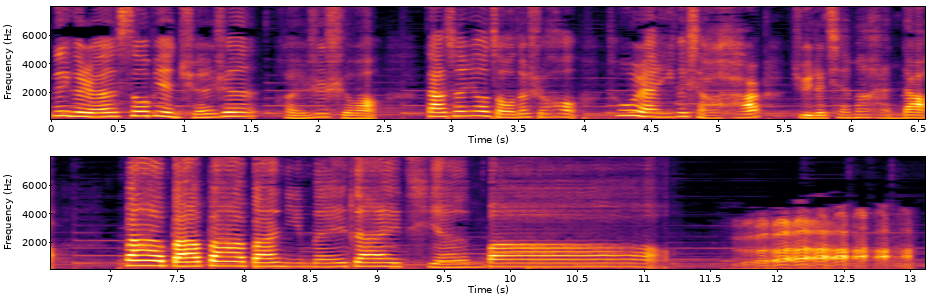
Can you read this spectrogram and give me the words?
那个人搜遍全身，很是失望，打算要走的时候，突然一个小孩举着钱包喊道：“爸爸，爸爸，你没带钱包。”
